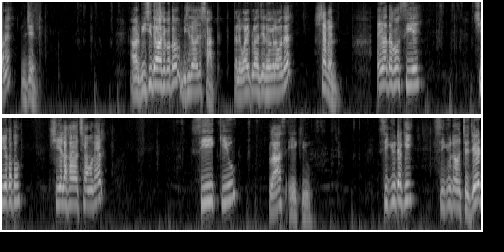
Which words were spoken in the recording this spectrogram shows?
মানে জেড আর বিসি দেওয়া আছে কত? বিসি দেওয়া আছে সাত। তাহলে ওয়াই প্লাস জেড হয়ে গেল আমাদের সেভেন এইবার দেখো সিএ সিএ কত? সিএ লেখা যাচ্ছে আমাদের C Q plus A Q C কিউটা কি? সি কিউটা হচ্ছে জেড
